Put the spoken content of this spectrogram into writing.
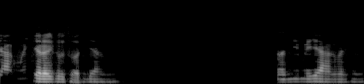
ยากไหมเจริญกุศลยังตอนนี้ไม่ยากเลยใช่ไหม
